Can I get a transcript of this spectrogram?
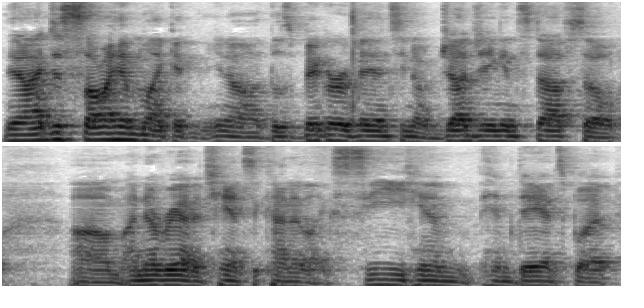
You know, I just saw him like at, you know, those bigger events, you know, judging and stuff. So um, I never had a chance to kind of like see him him dance, but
